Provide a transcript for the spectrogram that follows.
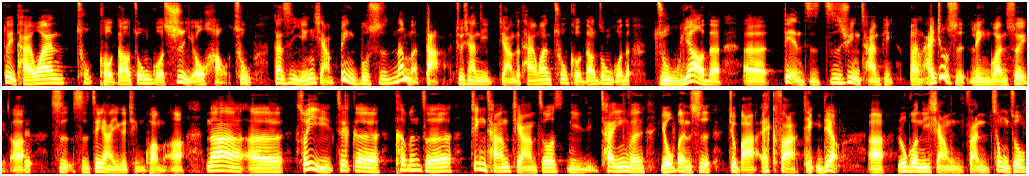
对台湾出口到中国是有好处，但是影响并不是那么大。就像你讲的，台湾出口到中国的主要的呃电子资讯产品本来就是零关税啊，是是这样一个情况嘛啊。那呃，所以这个柯文哲经常讲说，你蔡英文有本事就把 ECFA 停掉啊，如果你想反送中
